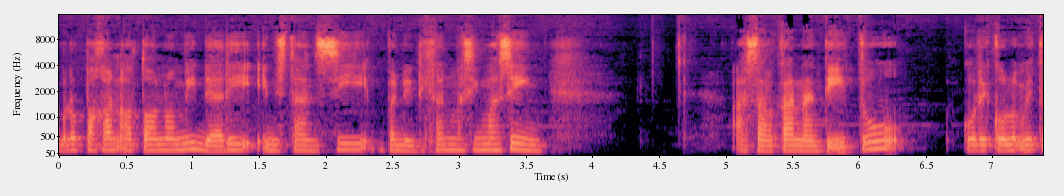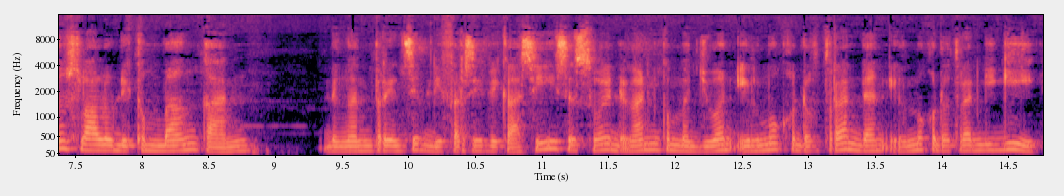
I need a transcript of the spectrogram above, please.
merupakan otonomi dari instansi pendidikan masing-masing. Asalkan nanti itu kurikulum itu selalu dikembangkan dengan prinsip diversifikasi sesuai dengan kemajuan ilmu kedokteran dan ilmu kedokteran gigi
